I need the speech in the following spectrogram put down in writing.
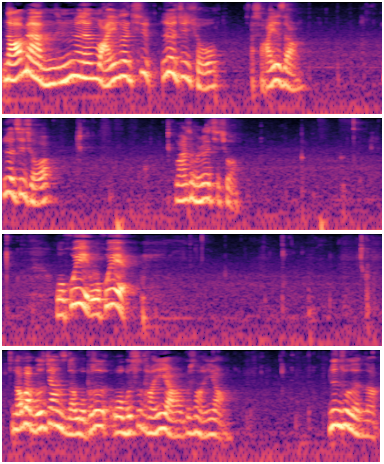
老板，能不能玩一个气热气球？啥意思啊？热气球？玩什么热气球？我会，我会。老板不是这样子的，我不是，我不是唐艺瑶，不是唐艺瑶，认错人了。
